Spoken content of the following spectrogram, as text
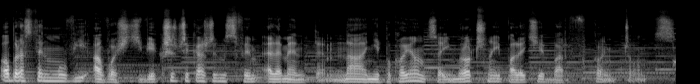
obraz ten mówi, a właściwie krzyczy każdym swym elementem na niepokojącej, mrocznej palecie barw kończąc.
